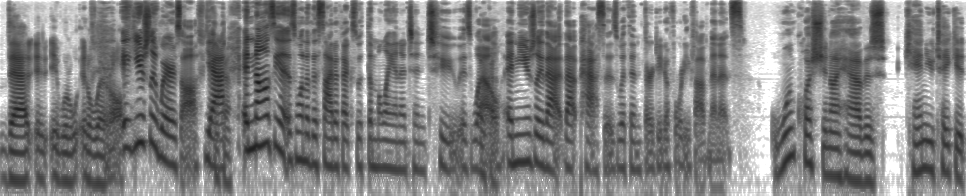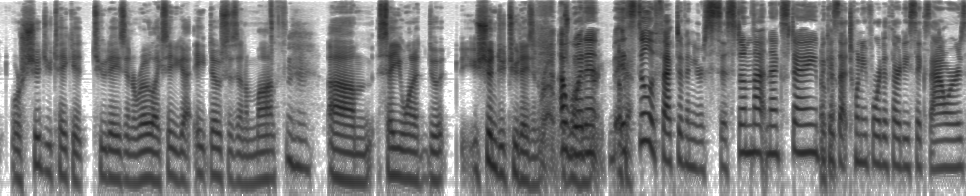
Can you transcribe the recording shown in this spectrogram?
that, it, it will it'll wear off. It usually wears off, yeah. Okay. And nausea is one of the side effects with the melanotan too, as well. Okay. And usually that that passes within thirty to forty five minutes. One question I have is can you take it or should you take it two days in a row? Like say you got eight doses in a month. Mhm. Um, say you want to do it, you shouldn't do two days in a row. I is what I'm wouldn't. Okay. It's still effective in your system that next day because that twenty four to thirty six hours.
